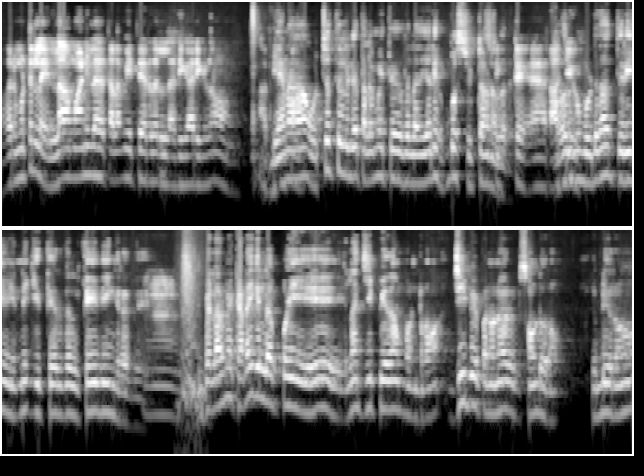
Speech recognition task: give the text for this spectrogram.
அவர் மட்டும் இல்ல எல்லா மாநில தலைமை தேர்தல் அதிகாரிகளும் ஏன்னா உச்சத்தில் இருக்க தலைமை தேர்தல் அதிகாரி ரொம்ப ஸ்ட்ரிக்டானவர் அவருக்கு மட்டும் தான் தெரியும் என்னைக்கு தேர்தல் தேதிங்கிறது. இப்ப எல்லாருமே கடைகள்ல போய் எல்லாம் ஜிபே தான் பண்றோம். ஜிபே பண்ணோன்னே ஒரு சவுண்ட் வரும். எப்படி வரும்?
